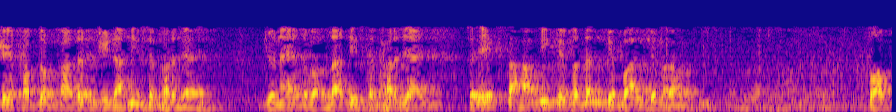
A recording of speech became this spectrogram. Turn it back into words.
شیخ عبد القادر جیلانی سے بھر جائے۔ جنید بغدادی سے بھر جائے تو ایک صحابی کے بدن کے بال کے برابر تو آپ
